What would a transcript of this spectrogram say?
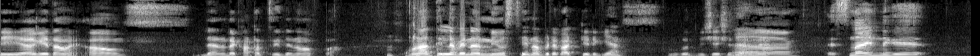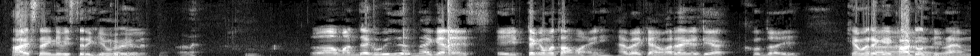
ඒයාගේ තමයි දැනට කටත් රිදෙනවා අප්පා. මොනතිල්ල වෙන නිවස්තියන අපිට කට්ටියට කියන්න? මොකොත් විශේෂ එස්නයින් එක ආස්නයින විස්තර කියම කියල. මන් දැක විදිරන්න ගැන ඒට්ටකම තමයි. හැබැයි කැමරගටියක් හොදයි කැමරගේ කාටුන් රැම්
